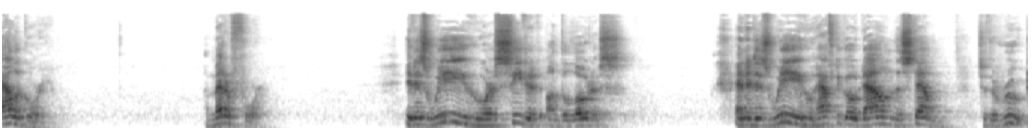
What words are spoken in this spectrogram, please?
allegory, a metaphor. It is we who are seated on the lotus and it is we who have to go down the stem to the root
